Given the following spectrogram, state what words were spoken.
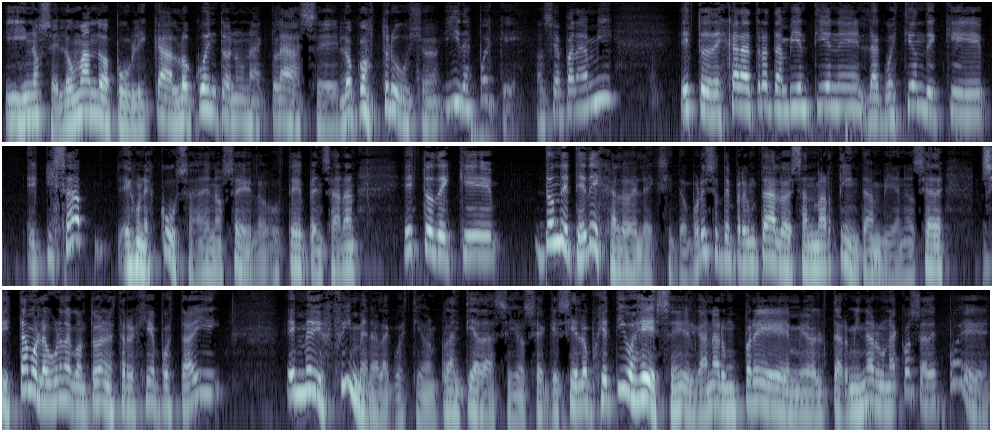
y no sé, lo mando a publicar, lo cuento en una clase, lo construyo. ¿Y después qué? O sea, para mí, esto de dejar atrás también tiene la cuestión de que eh, quizá es una excusa, eh, no sé, lo- ustedes pensarán, esto de que, ¿dónde te deja lo del éxito? Por eso te preguntaba lo de San Martín también. O sea, si estamos laburando con toda nuestra energía puesta ahí, es medio efímera la cuestión, planteada así. O sea, que si el objetivo es ese, el ganar un premio, el terminar una cosa, después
